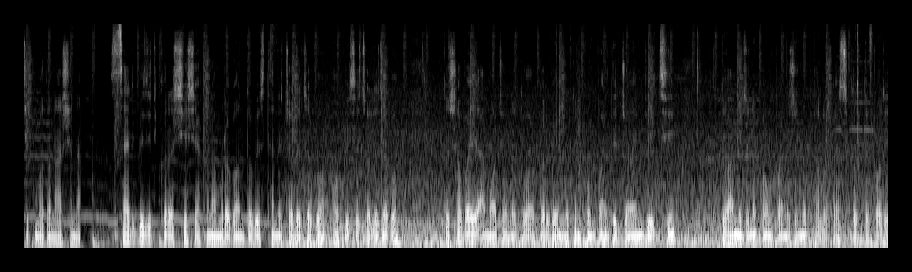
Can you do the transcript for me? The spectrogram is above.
ঠিক মতন আসে না। সাইড ভিজিট করার শেষ, এখন আমরা গন্তব্যস্থানে চলে যাব অফিসে চলে যাব। তো সবাই আমার জন্য দোয়া করবে নতুন কোম্পানিতে জয়েন দিয়েছি। তো আমি যেন কোম্পানির জন্য ভালো কাজ করতে পারি,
